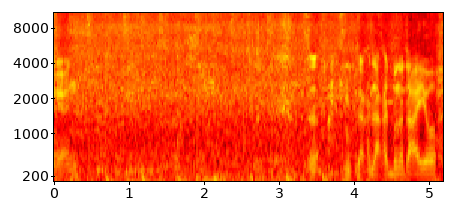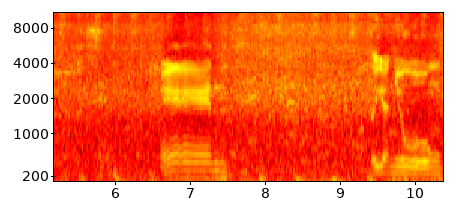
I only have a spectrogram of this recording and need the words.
Ayan. Lakad-lakad muna tayo. And ayan yung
